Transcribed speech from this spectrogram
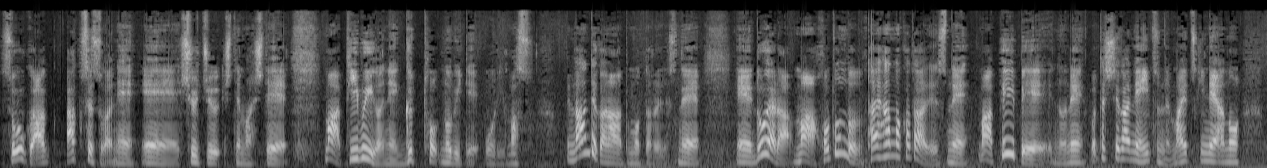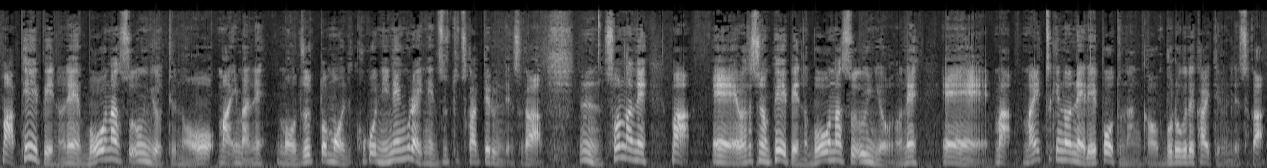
すごくアクセスがね、えー、集中してまして、まあ PV がね、ぐっと伸びております。なんでかなと思ったらですね、えー、どうやら、まあ、ほとんどの大半の方はですね、まあ、 PayPayのね、私がね、いつもね、毎月ね、あの、まあ、 PayPayのね、ボーナス運用っていうのを、まあ、今ね、もうずっともう、ここ2年ぐらいね、ずっと使ってるんですが、うん、そんなね、まあ、えー、私の PayPay のボーナス運用のね、えー、まあ、毎月のね、レポートなんかをブログで書いてるんですが、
